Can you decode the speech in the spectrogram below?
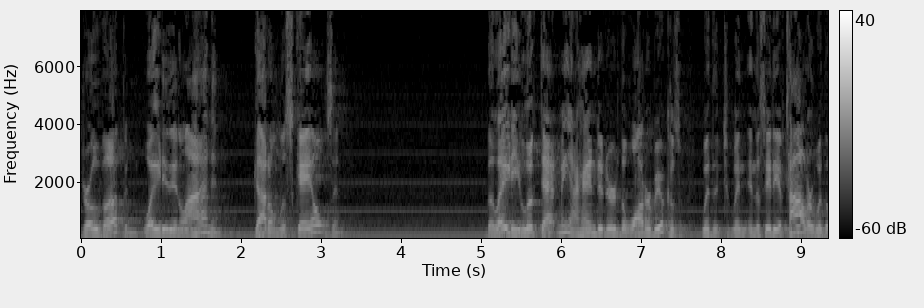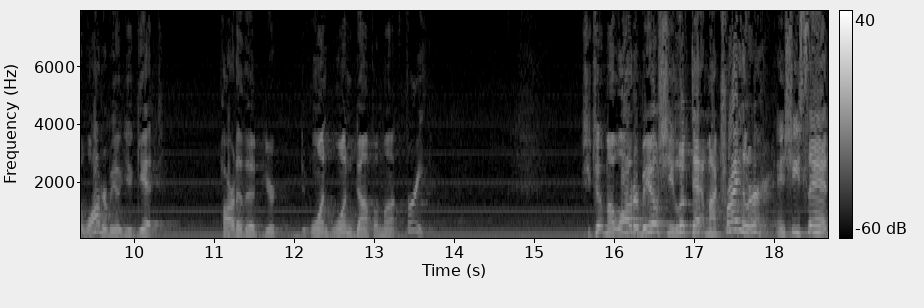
drove up and waited in line and got on the scales and the lady looked at me. I handed her the water bill because with the, in the city of Tyler, with the water bill, you get part of the your one one dump a month free. She took my water bill. She looked at my trailer and she said,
